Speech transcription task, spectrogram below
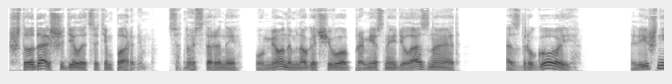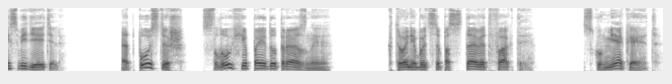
Что дальше делать с этим парнем? С одной стороны, умен и много чего про местные дела знает, а с другой — лишний свидетель. Отпустишь, слухи пойдут разные. Кто-нибудь сопоставит факты. Скумекает.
